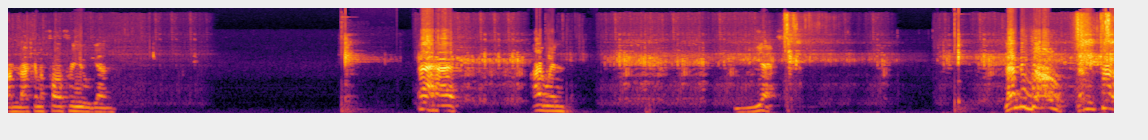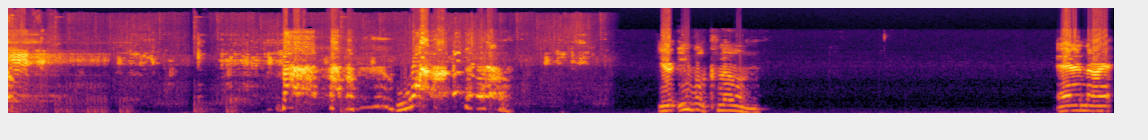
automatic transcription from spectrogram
I'm not gonna fall for you again. I win. Yes. Let me go! Let me through! what? Your evil clone. And I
